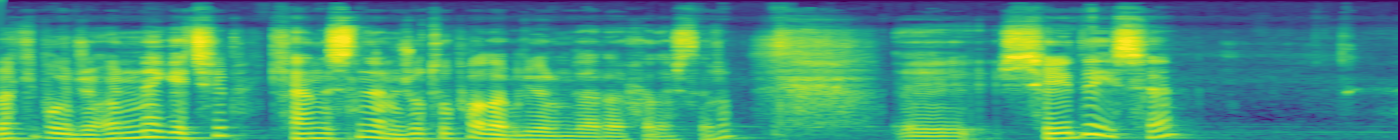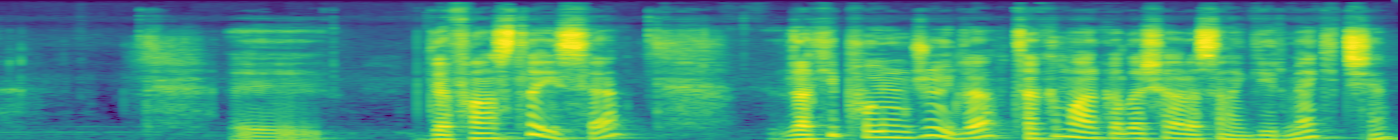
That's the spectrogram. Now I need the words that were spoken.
rakip oyuncunun önüne geçip kendisinden önce topu alabiliyorum değerli arkadaşlarım. Ee, şeyde ise e, defansta ise rakip oyuncuyla takım arkadaşı arasına girmek için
